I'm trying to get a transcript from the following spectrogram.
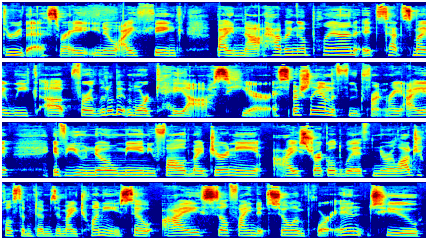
through this, right? You know, I think by not having a plan, it sets my week up for a little bit more chaos here, especially on the food front, right? I, if you know me and you followed my journey, I struggled with neurological symptoms in my 20s. So I still find it so important to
